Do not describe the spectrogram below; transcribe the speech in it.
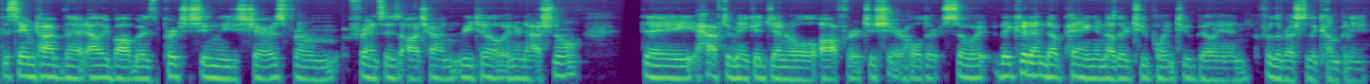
the same time that Alibaba is purchasing these shares from France's Auchan Retail International, they have to make a general offer to shareholders. So they could end up paying another 2.2 billion for the rest of the company.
